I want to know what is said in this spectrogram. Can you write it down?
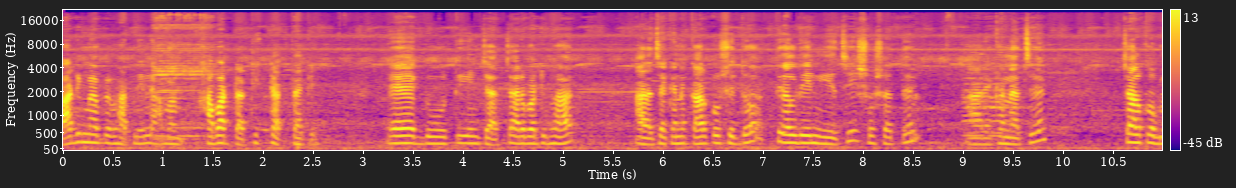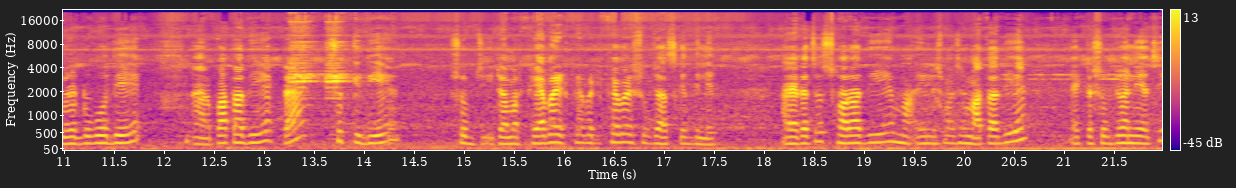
বাটি মেপে ভাত নিলে আমার খাবারটা ঠিকঠাক থাকে। এক, দু, তিন, চার চার বাটি ভাত। আর আছে এখানে সিদ্ধ। তেল দিয়ে নিয়েছি সর্ষের তেল। আর এখানে আছে চাল কুমড়ো ডুবো দিয়ে আর পাতা দিয়ে একটা শুটকি দিয়ে সবজি। এটা আমার ফেভারিট ফেভারিট ফেভারিট সবজি আজকের দিনের। আর এটা হচ্ছে সরা দিয়ে ইলিশ মাছের মাথা দিয়ে একটা সবজি বানিয়েছি,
